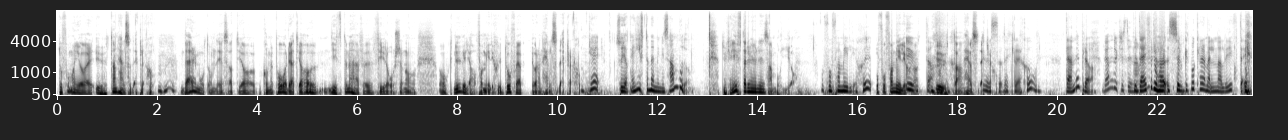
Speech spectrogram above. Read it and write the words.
då får man göra det utan hälsodeklaration. Mm. Däremot om det är så att jag kommer på det, att jag gifte mig här för fyra år sedan och, och nu vill jag ha familjeskydd, då får jag göra en hälsodeklaration. Okay. Så jag kan gifta mig med min sambo då? Du kan gifta dig med din sambo, ja. Och få familjeskydd? Och få familjeskydd utan, utan hälsodeklaration. hälsodeklaration. Den är bra. Den du Kristina. Det är därför du har sugit på karamellen och aldrig gift dig.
